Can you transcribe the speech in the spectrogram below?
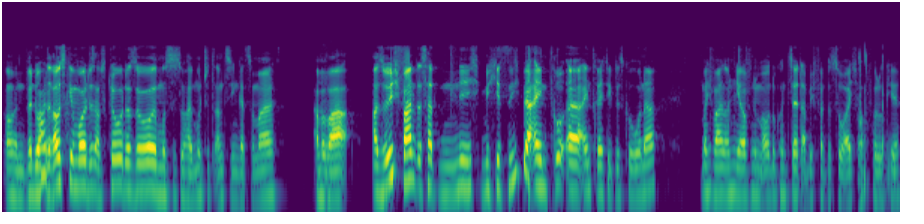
Und wenn du halt rausgehen wolltest aufs Klo oder so, musstest du halt Mundschutz anziehen, ganz normal. Aber Mhm. war, also ich fand, es hat nicht, mich jetzt nicht beeinträchtigt, äh, das Corona. Ich war noch nie auf einem Autokonzert, aber ich fand das so eigentlich auch voll okay.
